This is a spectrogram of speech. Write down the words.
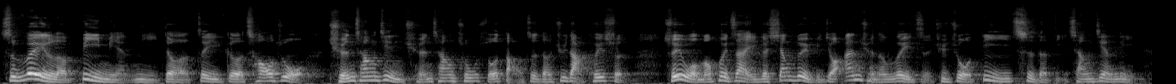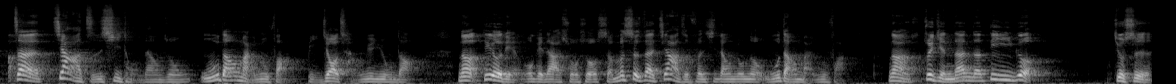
是为了避免你的这一个操作全仓进全仓出所导致的巨大亏损，所以我们会在一个相对比较安全的位置去做第一次的底仓建立。在价值系统当中，五档买入法比较常运用到。那第二点，我给大家说说什么是在价值分析当中的五档买入法。那最简单的第一个就是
